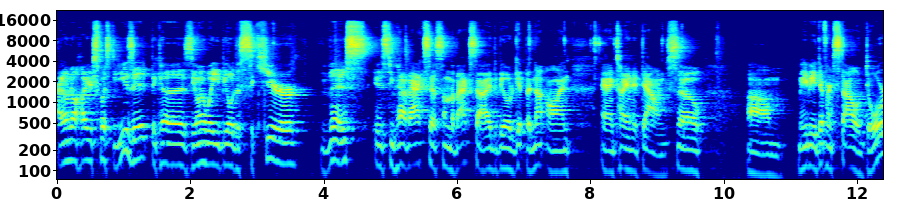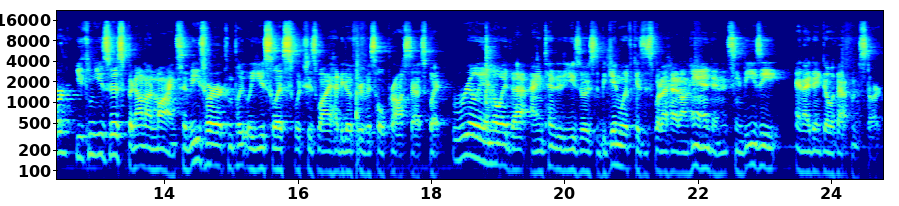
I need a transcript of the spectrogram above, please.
I don't know how you're supposed to use it because the only way you'd be able to secure this is to have access on the backside to be able to get the nut on and tighten it down. So um, maybe a different style door you can use this, but not on mine. So these were completely useless, which is why I had to go through this whole process. But really annoyed that I intended to use those to begin with because it's what I had on hand and it seemed easy and I didn't go with that from the start.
